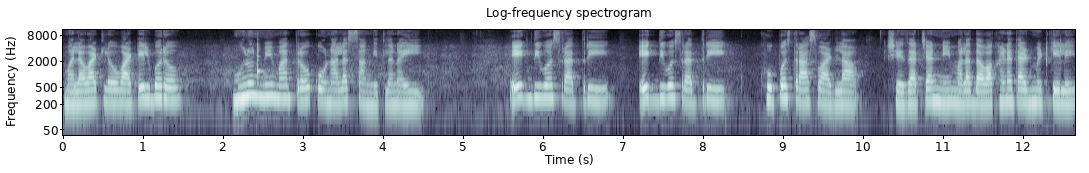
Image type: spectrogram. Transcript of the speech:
मला वाटलं वाटेल बरं. म्हणून मी मात्र कोणालाच सांगितलं नाही. एक दिवस रात्री एक दिवस रात्री खूपच त्रास वाढला. शेजारच्यांनी मला दवाखान्यात ॲडमिट केले.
